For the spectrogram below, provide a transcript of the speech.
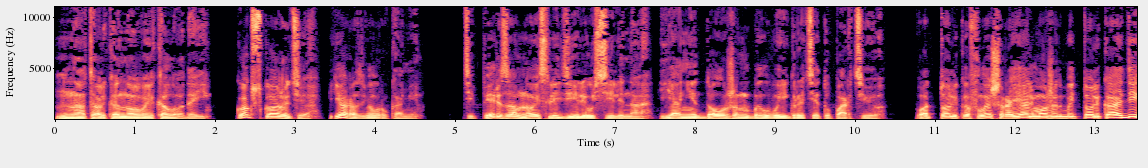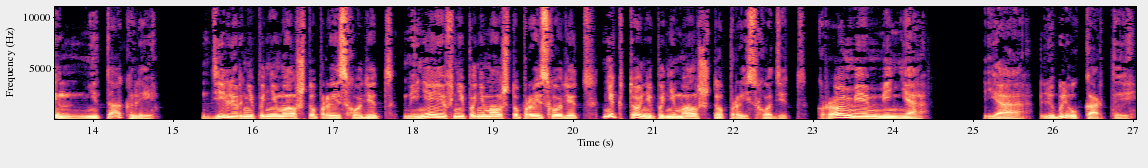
«Но только новой колодой». «Как скажете», — я развел руками. Теперь за мной следили усиленно. Я не должен был выиграть эту партию. Вот только флеш-рояль может быть только один, не так ли? Дилер не понимал, что происходит, Минеев не понимал, что происходит, никто не понимал, что происходит, кроме меня. Я люблю карты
